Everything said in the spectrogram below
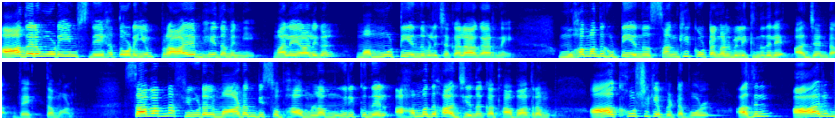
ആദരവോടെയും സ്നേഹത്തോടെയും പ്രായഭേദമന്യേ മലയാളികൾ മമ്മൂട്ടി എന്ന് വിളിച്ച കലാകാരനെ മുഹമ്മദ് കുട്ടി എന്ന് സംഘിക്കൂട്ടങ്ങൾ വിളിക്കുന്നതിലെ അജണ്ട വ്യക്തമാണ്. സവർണ ഫ്യൂഡൽ മാടമ്പി സ്വഭാവമുള്ള മൂരിക്കുന്നേൽ അഹമ്മദ് ഹാജി എന്ന കഥാപാത്രം ആഘോഷിക്കപ്പെട്ടപ്പോൾ അതിൽ ആരും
